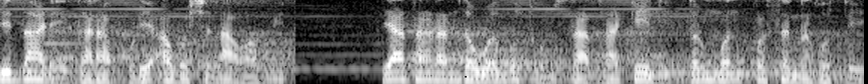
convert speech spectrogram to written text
ही झाडे घरापुढे अवश्य लावावीत या झाडांजवळ बसून साधना केली तर मन प्रसन्न होते.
